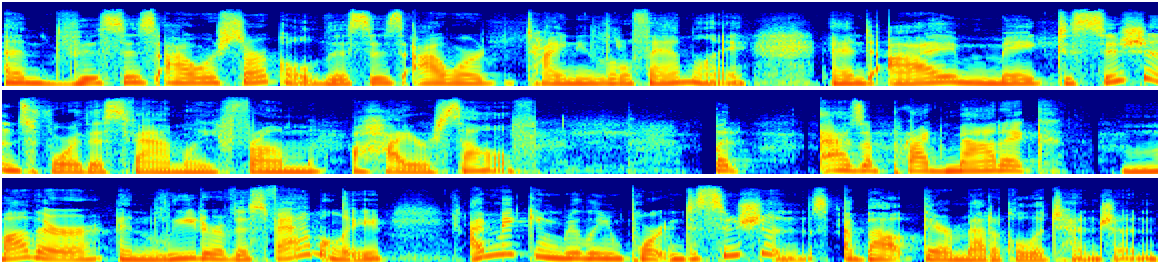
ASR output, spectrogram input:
And this is our circle. This is our tiny little family. And I make decisions for this family from a higher self. But as a pragmatic mother and leader of this family, I'm making really important decisions about their medical attention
